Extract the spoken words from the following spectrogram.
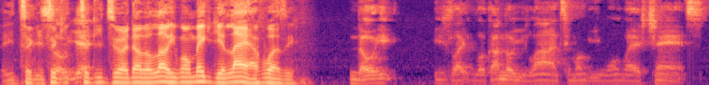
he took you So, took, yeah. took you to another level. He won't make you laugh, was he? No, he he's like, look, I know you lying to him. I'll give you one last chance.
